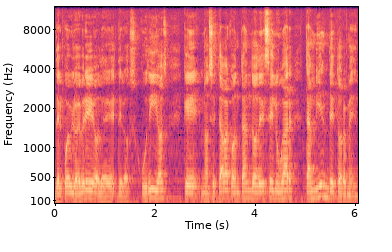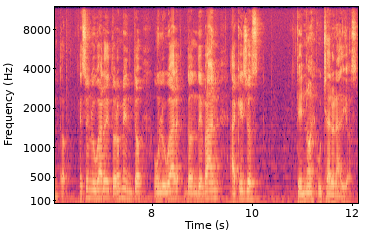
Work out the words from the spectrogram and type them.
del pueblo hebreo, de, de los judíos, que nos estaba contando de ese lugar también de tormento. Es un lugar de tormento, un lugar donde van aquellos que no escucharon a Dios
